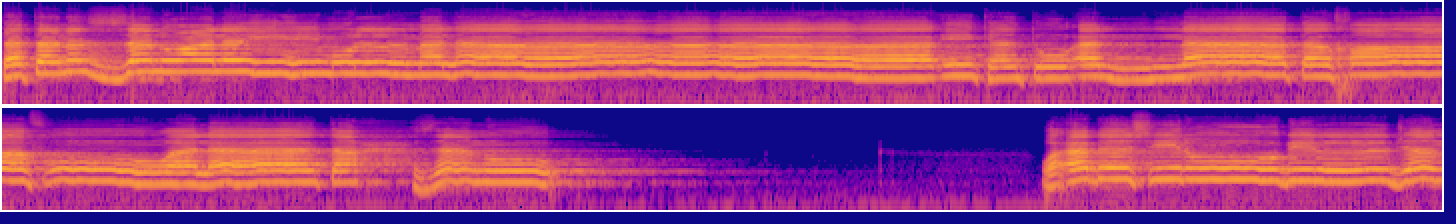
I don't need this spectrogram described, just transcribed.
تتنزل عليهم الملائكة ألا تخافوا ولا تحزنوا. وأبشروا بالجنة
